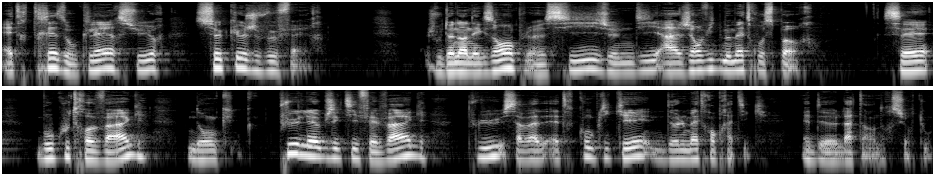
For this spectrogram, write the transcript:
être très au clair sur ce que je veux faire. Je vous donne un exemple. Si je me dis ah j'ai envie de me mettre au sport, c'est beaucoup trop vague. Donc plus l'objectif est vague, plus ça va être compliqué de le mettre en pratique et de l'atteindre surtout.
